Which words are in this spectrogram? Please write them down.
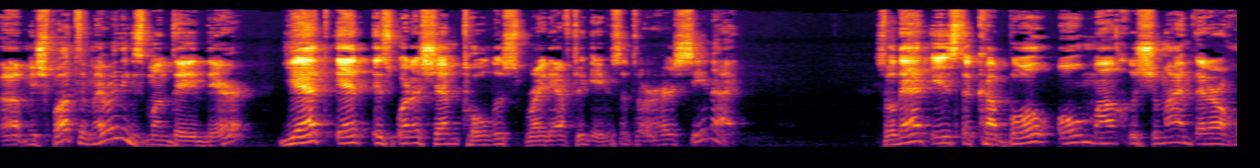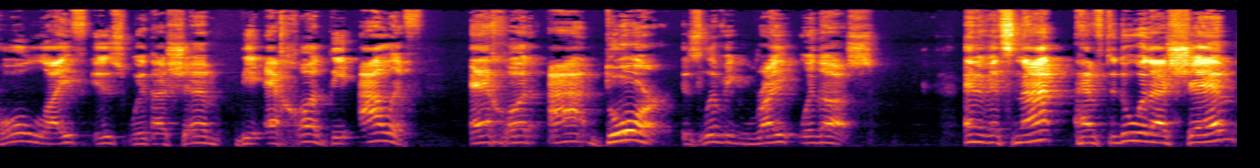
Uh, mishpatim, everything's mundane there. Yet it is what Hashem told us right after He gave us the Torah Har Sinai. So that is the Kabul O Malchus Shemaim, that our whole life is with Hashem. The Echad, the Aleph, Echad Ador is living right with us. And if it's not have to do with Hashem,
